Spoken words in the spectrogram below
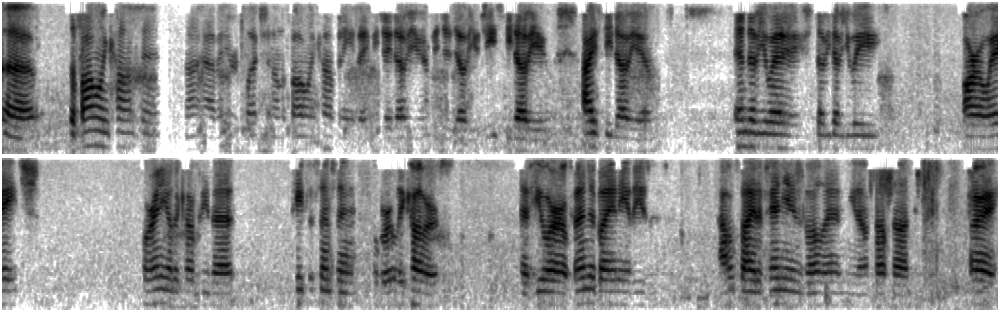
uh, the following content not have any reflection on the following companies: APJW, MPJW, GCW, ICW, NWA, WWE, ROH, or any other company that Pizza Simpson overtly covers. If you are offended by any of these outside opinions, well then, you know, tough nut. All right,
